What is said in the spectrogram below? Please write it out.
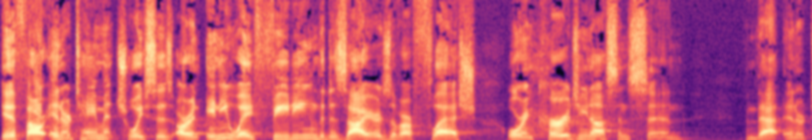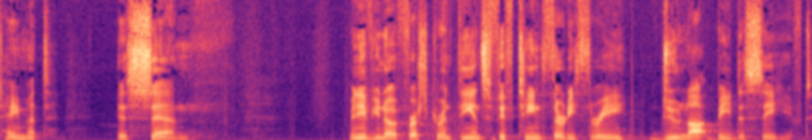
If our entertainment choices are in any way feeding the desires of our flesh or encouraging us in sin, then that entertainment is sin. Many of you know 1 Corinthians 15:33, do not be deceived.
